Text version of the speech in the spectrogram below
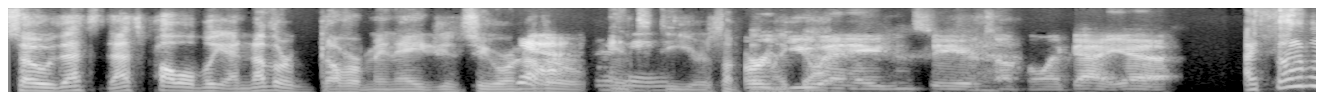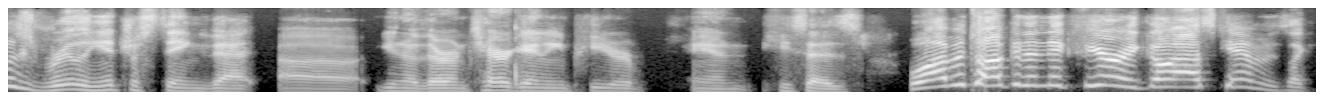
so that's that's probably another government agency or Yeah, another I mean- entity or something or like UN that agency or something like that. Yeah. i thought it was really interesting that uh you know they're interrogating peter and he says well i've been talking to nick fury go ask him it's like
